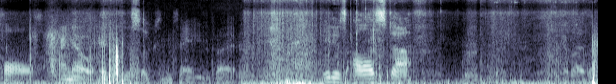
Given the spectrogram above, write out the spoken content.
haul. I know it just looks insane, but it is all stuff. I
